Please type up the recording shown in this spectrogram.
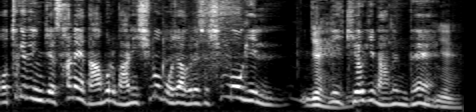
어떻게든 이제 산에 나무를 많이 심어보자 그래서 식목일이 예. 기억이 나는데 예.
